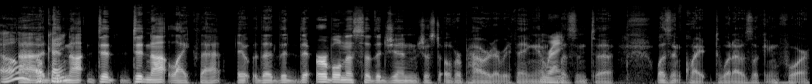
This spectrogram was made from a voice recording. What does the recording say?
Oh, Uh, okay. Did not did did not like that. It, the, the the herbalness of the gin just overpowered everything. It Right. wasn't uh, wasn't quite what I was looking for.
